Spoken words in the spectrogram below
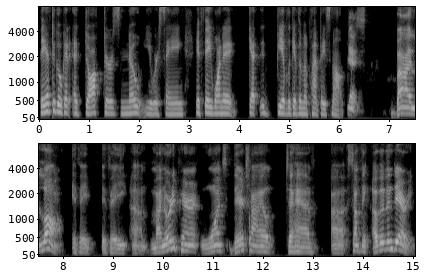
they have to go get a doctor's note. You were saying if they want to get be able to give them a plant based milk. Yes, by law, if a if a um, minority parent wants their child to have uh, something other than dairy,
